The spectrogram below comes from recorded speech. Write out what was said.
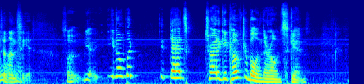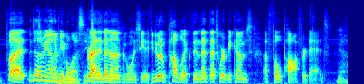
to Ooh, yeah. unsee it. So yeah, you know, but dads try to get comfortable in their own skin. But It doesn't mean other people want to see. it. right, and then other people want to see it. If you do it in public, then that that's where it becomes a faux pas for dads. Yeah.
